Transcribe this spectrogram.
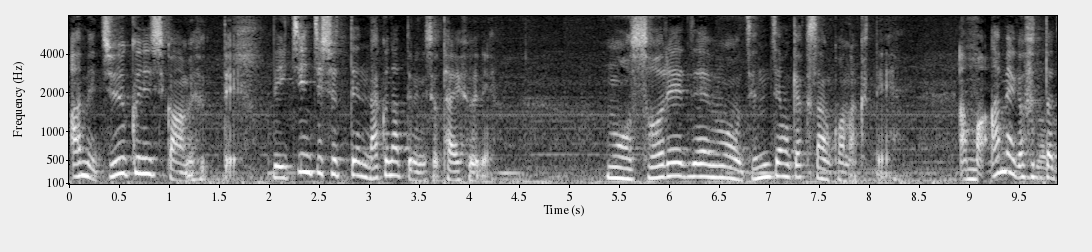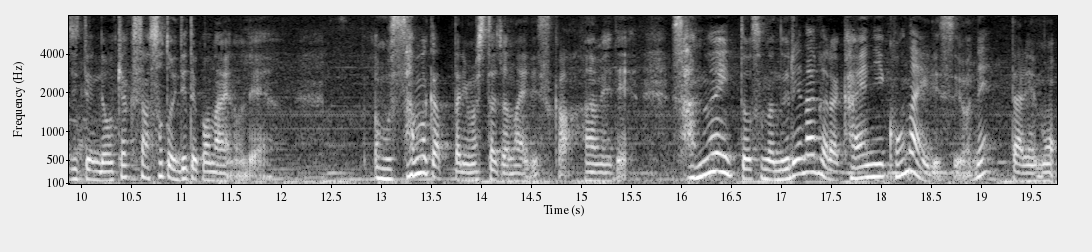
雨19日間雨降ってで1日出店なくなってるんですよ台風で。もうそれでもう全然お客さん来なくて。あん、ま、雨が降った時点でお客さん外に出てこないので。もう寒かったりもしたじゃないですか雨で。寒いとそんな濡れながら買いに来ないですよね誰も。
